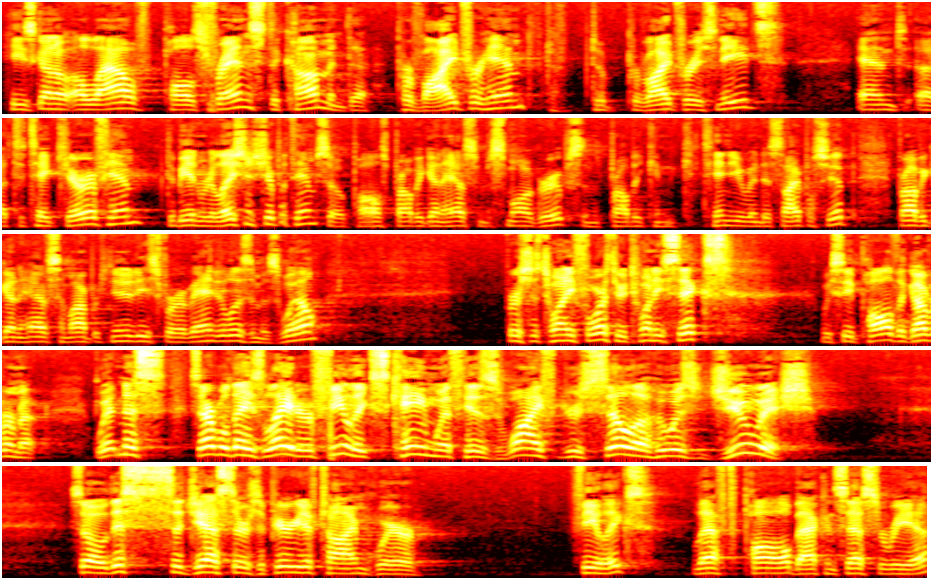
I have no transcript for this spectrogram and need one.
He's going to allow Paul's friends to come and to provide for him, to, to provide for his needs, and uh, to take care of him, to be in relationship with him. So Paul's probably going to have some small groups and probably can continue in discipleship. Probably going to have some opportunities for evangelism as well. Verses 24 through 26, we see Paul, the government witness. Several days later, Felix came with his wife Drusilla, who was Jewish. So this suggests there's a period of time where Felix left Paul back in Caesarea,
